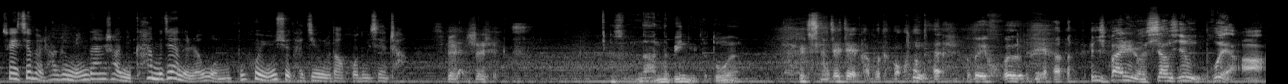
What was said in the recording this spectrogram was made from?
所以基本上这名单上你看不见的人，我们不会允许他进入到活动现场。是是是。那怎么男的比女的多呀？这这这他不懂的，未婚呀。一般这种相亲舞会啊，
